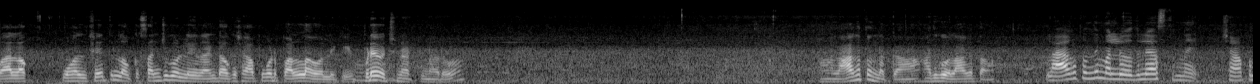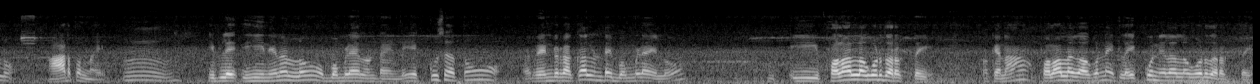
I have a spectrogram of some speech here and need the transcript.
వాళ్ళ వాళ్ళ చేతుల్లో ఒక సంచి కూడా లేదంటే ఒక చేప కూడా పడలా వాళ్ళకి. ఇప్పుడే వచ్చినట్టున్నారు. లాగుతుంది అక్క. అదిగో లాగుతాం. లాగుతుంది మళ్ళీ వదిలేస్తున్నాయి చేపలు. ఆడుతున్నాయి. ఇప్పుడు ఈ నెలల్లో బొమ్మిడాయలు ఉంటాయండి. ఎక్కువ శాతం రెండు రకాలు ఉంటాయి బొమ్మిడాయలు. ఈ పొలాల్లో కూడా దొరుకుతాయి. ఓకేనా? పొలాల్లో కాకుండా ఇట్లా ఎక్కువ నీళ్ళల్లో కూడా దొరుకుతాయి.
